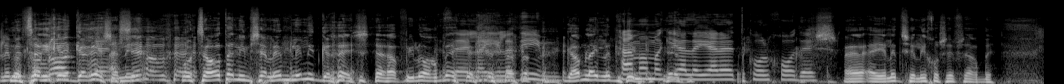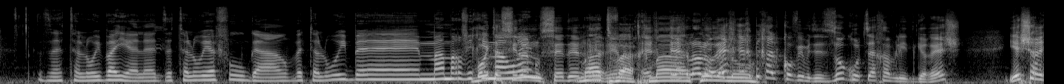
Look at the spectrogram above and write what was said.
למזונות, צריך להתגרש, כן. הוצאות אני משלם בלי להתגרש, אפילו הרבה. זה לילדים. גם לילדים. כמה כן. מגיע לילד כל חודש. הילד שלי חושב שהרבה. זה תלוי בילד, זה תלוי איפה הוא גר, ותלוי במה בואי מרוויחים תעשי ההורים. לנו סדר. מה הטווח? מה- איך- לא, לא, איך בכלל קובעים את זה? זוג רוצה עכשיו להתגרש, יש הרי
